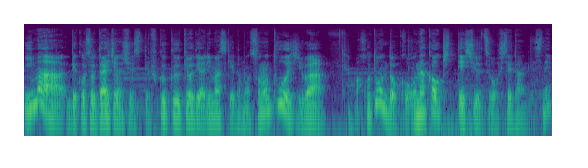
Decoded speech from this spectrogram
今でこそ大腸の手術って腹腔鏡でやりますけどもその当時は、ほとんどこうお腹を切って手術をしてたんですね。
